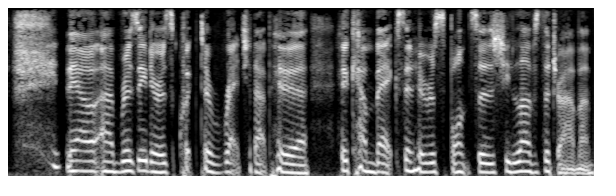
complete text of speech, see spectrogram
Now, um, Rosina is quick to ratchet up her her comebacks and her responses. She loves the drama.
